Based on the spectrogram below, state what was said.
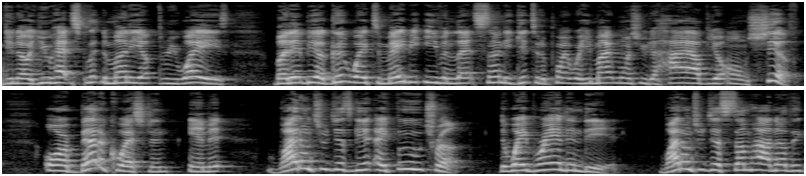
You know, you had to split the money up three ways, but it'd be a good way to maybe even let Sonny get to the point where he might want you to have your own shift. Or better question, Emmett, why don't you just get a food truck? the way Brandon did? Why don't you just somehow another,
